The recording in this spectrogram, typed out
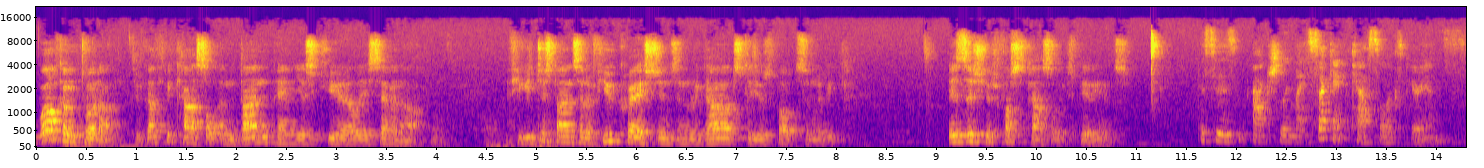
Welcome, Tona, to Guthrie Castle and Dan Pena's QLA seminar. If you could just answer a few questions in regards to your thoughts on the week. Is this your first castle experience? This is actually my second castle experience.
